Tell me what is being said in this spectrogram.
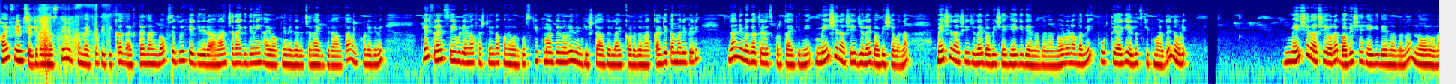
Hi friends ಎಲ್ರಿಗೂ ನಮಸ್ತೆ. Welcome back to Deepika life style and blogs ಎಲ್ಲರೂ ಹೇಗಿದ್ದೀರಾ? ನಾನು ಚೆನ್ನಾಗಿದ್ದೀನಿ. ಹೈ ವಾಪ್ ನೀವೆಲ್ಲರೂ ಚೆನ್ನಾಗಿದ್ದೀರಾ ಅಂತ ಅಂದ್ಕೊಂಡಿದ್ದೀನಿ ಪ್ಲೀಸ್ ಫ್ರೆಂಡ್ಸ್ ಈ ವಿಡಿಯೋನ ಫಸ್ಟಿಂದ ಕೊನೆವರೆಗೂ ಸ್ಕಿಪ್ ಮಾಡಿದೆ ನೋಡಿ. ನಿಮ್ಗೆ ಇಷ್ಟ ಆದರೆ ಲೈಕ್ ಕೊಡೋದನ್ನು ಖಂಡಿತ ಮರಿಬೇಡಿ. ನಾನಿವಾಗ ತಿಳಿಸ್ಕೊಡ್ತಾ ಇದ್ದೀನಿ, ಮೇಷರಾಶಿ ಜುಲೈ ಭವಿಷ್ಯವನ್ನು. ಮೇಷರಾಶಿ ಜುಲೈ ಭವಿಷ್ಯ ಹೇಗಿದೆ ಅನ್ನೋದನ್ನು ನೋಡೋಣ. ಬನ್ನಿ, ಪೂರ್ತಿಯಾಗಿ ಎಲ್ಲೂ ಸ್ಕಿಪ್ ಮಾಡಿದೆ ನೋಡಿ. ಮೇಷರಾಶಿಯವರ ಭವಿಷ್ಯ ಹೇಗಿದೆ ಅನ್ನೋದನ್ನು ನೋಡೋಣ.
